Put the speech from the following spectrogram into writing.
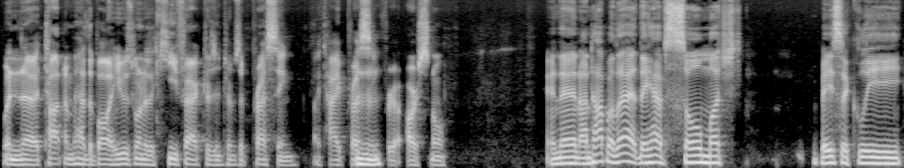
when uh, Tottenham had the ball. He was one of the key factors in terms of pressing, like high pressing mm-hmm. for Arsenal. And then on top of that, they have so much basically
